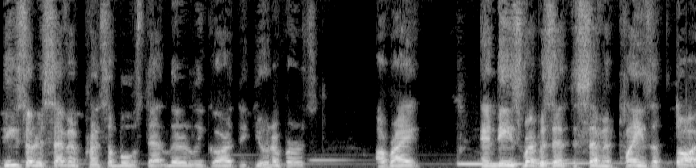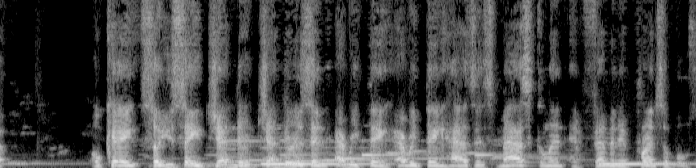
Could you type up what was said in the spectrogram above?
these are the seven principles that literally guard the universe. All right. And these represent the seven planes of thought. Okay, so you say gender. Gender is in everything. Everything has its masculine and feminine principles.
